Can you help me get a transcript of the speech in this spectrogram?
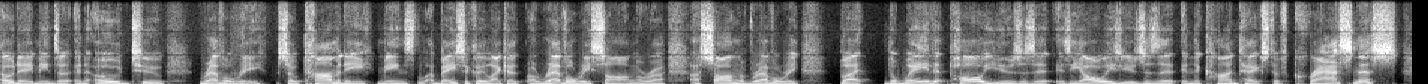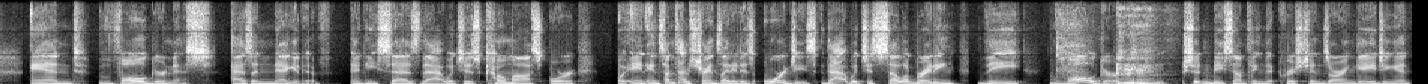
ode means a, an ode to revelry. So comedy means basically like a, a revelry song or a, a song of revelry. But the way that Paul uses it is he always uses it in the context of crassness and vulgarness as a negative. And he says that which is komos or and, and sometimes translated as orgies, that which is celebrating the vulgar shouldn't be something that Christians are engaging in.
